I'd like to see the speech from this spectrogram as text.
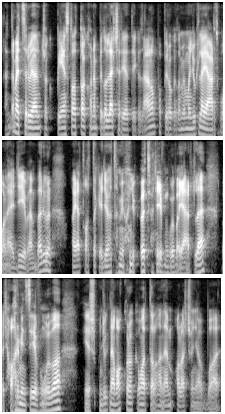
hát nem egyszerűen csak pénzt adtak, hanem például lecserélték az állampapírokat, ami mondjuk lejárt volna egy éven belül, ahelyett adtak egy olyat, ami mondjuk 50 év múlva járt le, vagy 30 év múlva, és mondjuk nem akkora kamattal, hanem alacsonyabbal.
